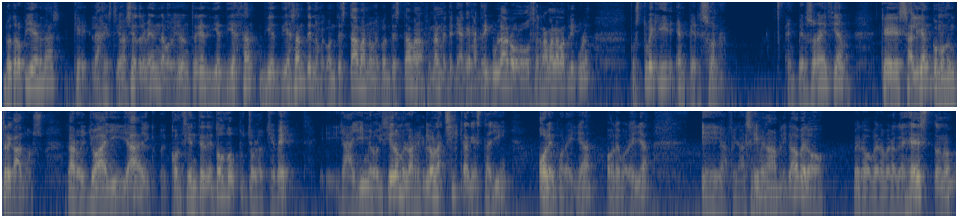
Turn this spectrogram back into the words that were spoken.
no te lo pierdas, que la gestión ha sido tremenda, porque yo lo entregué 10 días, an- 10 días antes, no me contestaban, no me contestaban, al final me tenía que matricular o, o cerraban la matrícula, pues tuve que ir en persona. En persona decían que salían como no entregados. Claro, yo allí ya, consciente de todo, pues yo los llevé. Y ya allí me lo hicieron, me lo arregló la chica que está allí. Ole por ella, ole por ella. Y al final sí me lo han aplicado, pero. Pero, pero, pero, ¿qué es esto, no?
